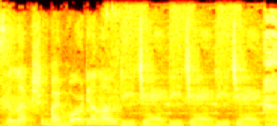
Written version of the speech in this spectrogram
Selection by Mordello DJ DJ DJ.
